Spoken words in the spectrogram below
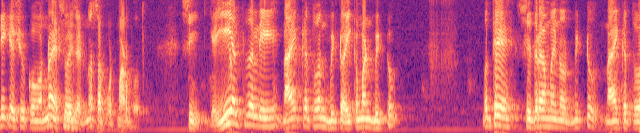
ಡಿ ಕೆ ಶಿವಕುಮಾರ್ನ ಎಕ್ಸ್ ವೈ ಝಡ್ನ ಸಪೋರ್ಟ್ ಮಾಡ್ಬೋದು. ಸಿ ಈ ಹಂತದಲ್ಲಿ ನಾಯಕತ್ವವನ್ನು ಬಿಟ್ಟು, ಹೈಕಮಾಂಡ್ ಬಿಟ್ಟು, ಮತ್ತು ಸಿದ್ದರಾಮಯ್ಯನವ್ರು ಬಿಟ್ಟು ನಾಯಕತ್ವ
